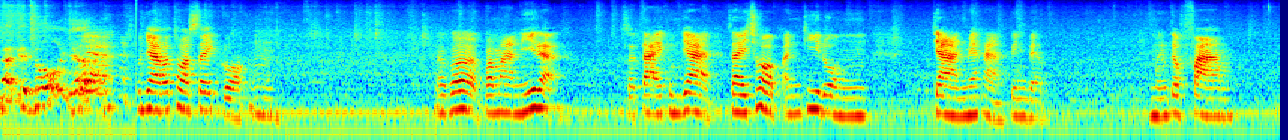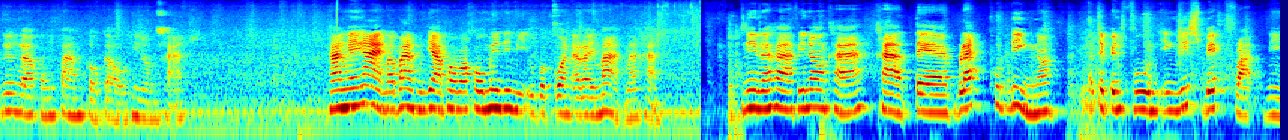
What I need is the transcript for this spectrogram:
Maybe more, ย่า yeah. คุณยายก็ทอดไส้กรอกอืมแล้วก็ประมาณนี้แหละ สไตล์คุณย่าใจชอบอันที่ลงจานไหมค่ะ เป็นแบบเหมือนกับฟาร์ม เรื่องราวของฟาร์มเก่าๆพี่น้องค่ะ ทานง่าย ๆ มาบ้านคุณย่าเพราะว่าเขาไม่ได้มีอุปกรณ์อะไรมากนะคะ นี่แหละค่ะพี่น้องคะขาดแต่ black pudding เนาะก็จะเป็น full English breakfast นี่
